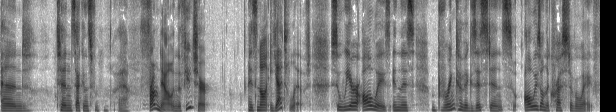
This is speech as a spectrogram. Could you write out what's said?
And 10 seconds uh, from now in the future is not yet lived. So we are always in this brink of existence, always on the crest of a wave.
